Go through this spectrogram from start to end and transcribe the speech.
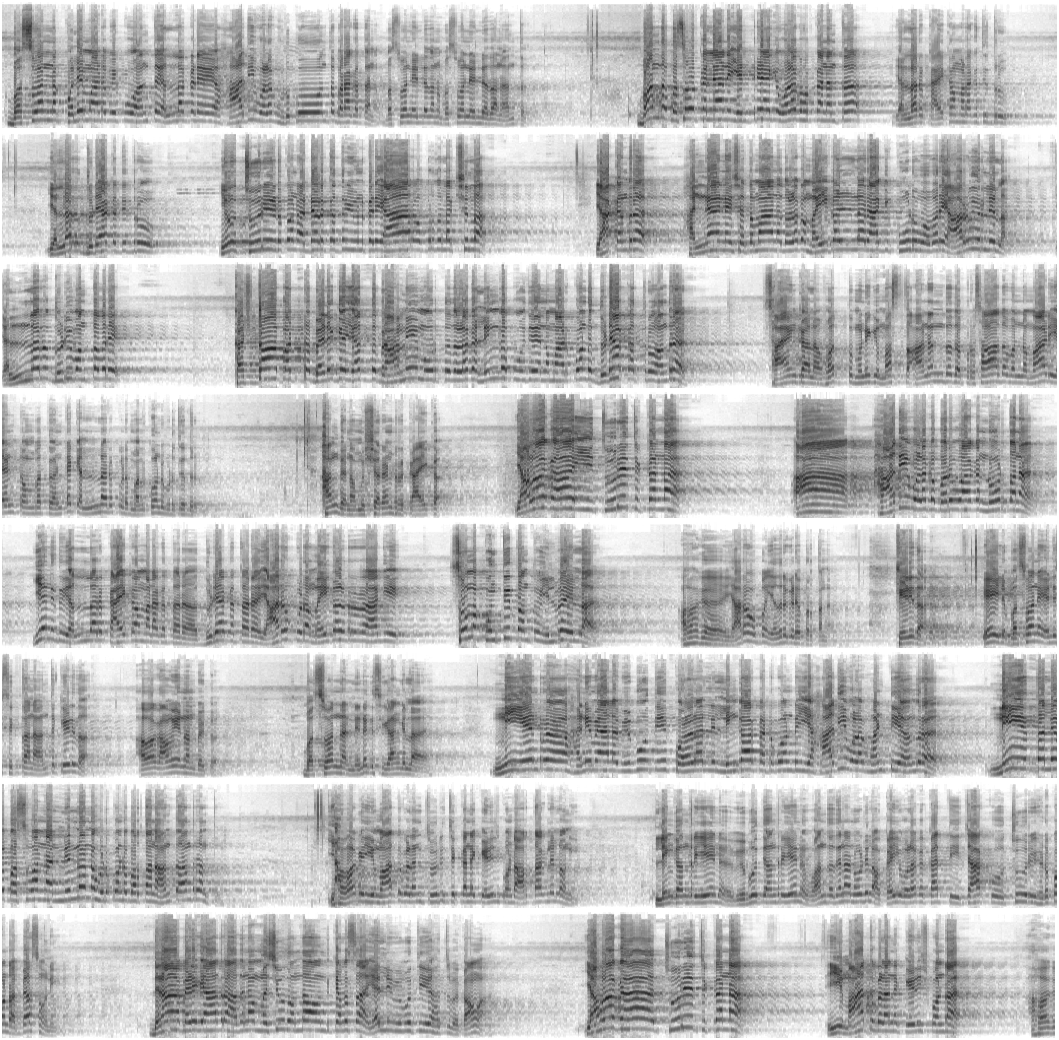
ಬಸವನ್ನ ಕೊಲೆ ಮಾಡಬೇಕು ಅಂತ ಎಲ್ಲ ಕಡೆ ಹಾದಿ ಒಳಗೆ ಹುಡುಕೋ ಅಂತ ಬರಾಕತ್ತಾನ. ಬಸವನ್ ಎಲ್ಲದಾನ, ಬಸವನ ಎಲ್ಲದಾನ ಅಂತ. ಬಂದ ಬಸವ ಕಲ್ಯಾಣ ಎಂಟ್ರಿ ಆಗಿ ಒಳಗೆ ಹೊಕ್ಕಾನಂತ ಎಲ್ಲರೂ ಕಾಯಕ ಮಾಡಾಕತ್ತಿದ್ರು. ಎಲ್ಲರೂ ದುಡಿಯಾಕತ್ತಿದ್ರು. ಇವ್ ಚೂರಿ ಹಿಡ್ಕೊಂಡು ಅಡ್ಡಾಡಕತ್ರು, ಇವನ ಕಡೆ ಯಾರೊಬ್ರದ್ದು ಲಕ್ಷ ಇಲ್ಲ. ಯಾಕಂದ್ರ ಹನ್ನೆರಡನೇ ಶತಮಾನದೊಳಗ ಮೈಗಳ್ಳರಾಗಿ ಕೂಡುವವರು ಯಾರೂ ಇರಲಿಲ್ಲ. ಎಲ್ಲರೂ ದುಡಿವಂತವರೇ. ಕಷ್ಟಪಟ್ಟು ಬೆಳಿಗ್ಗೆ ಎದ್ದು ಬ್ರಾಹ್ಮಿ ಮುಹೂರ್ತದೊಳಗೆ ಲಿಂಗ ಪೂಜೆಯನ್ನು ಮಾಡಿಕೊಂಡು ದುಡ್ಯಾಕತ್ರು ಅಂದ್ರೆ ಸಾಯಂಕಾಲ ಹೊತ್ತು ಮುನಿಗೆ ಮಸ್ತ್ ಆನಂದದ ಪ್ರಸಾದವನ್ನು ಮಾಡಿ ಎಂಟು ಒಂಬತ್ತು ಗಂಟೆಗೆ ಎಲ್ಲರೂ ಕೂಡ ಮಲ್ಕೊಂಡು ಬಿಡ್ತಿದ್ರು. ಹಂಗ ನಮ್ಮ ಶರಣರ ಕಾಯಕ. ಯಾವಾಗ ಈ ಚೂರಿ ಚಿಕ್ಕಣ್ಣ ಆ ಹಾದಿ ಒಳಗೆ ಬರುವಾಗ ನೋಡ್ತಾನ ಏನಿದು ಎಲ್ಲರೂ ಕಾಯಕ ಮಾಡಾಕತ್ತಾರ, ದುಡಿಯಾಕತ್ತಾರ, ಯಾರೂ ಕೂಡ ಮೈಗಳ್ರಾಗಿ ಸುಮ್ಮ ಕುಂತಿದ್ದಂತೂ ಇಲ್ವೇ ಇಲ್ಲ. ಅವಾಗ ಯಾರೋ ಒಬ್ಬ ಎದುರುಗಡೆ ಬರ್ತಾನೆ, ಕೇಳಿದ, ಏ, ಇಲ್ಲಿ ಬಸವನ ಎಲ್ಲಿ ಸಿಗ್ತಾನ? ಅಂತ ಕೇಳಿದ. ಅವಾಗ ಅವೇನು ಅನ್ಬೇಕು ಬಸವಣ್ಣ ನಿನಗೆ ಸಿಗಂಗಿಲ್ಲ. ನೀ ಏನ್ರ ಹಣಿ ಮ್ಯಾಲ ವಿಭೂತಿ, ಕೊರಳಲ್ಲಿ ಲಿಂಗ ಕಟ್ಕೊಂಡು ಈ ಹಾದಿ ಒಳಗೆ ಹೊಂಟಿ ಅಂದ್ರ ನೀ ಇದ್ದಲ್ಲೇ ಬಸವಣ್ಣ ನಿನ್ನನ್ನು ಹುಡ್ಕೊಂಡು ಬರ್ತಾನ ಅಂತ ಅಂದ್ರಂತು. ಯಾವಾಗ ಈ ಮಾತುಗಳನ್ನು ಚೂರಿ ಚಿಕ್ಕನ್ನ ಕೇಳಿಸ್ಕೊಂಡು ಅರ್ಥ ಆಗಲಿಲ್ಲ ಅವನಿಗೆ. ಲಿಂಗ ಅಂದ್ರೆ ಏನು, ವಿಭೂತಿ ಅಂದ್ರೆ ಏನು, ಒಂದು ದಿನ ನೋಡಿಲ್ಲ ಅವ ಕೈ ಒಳಗೆ ಕತ್ತಿ, ಚಾಕು, ಚೂರಿ ಹಿಡ್ಕೊಂಡು ಅಭ್ಯಾಸ ಅವನಿಗೆ. ದಿನ ಬೆಳಗ್ಗೆ ಆದ್ರೆ ಅದನ್ನ ಮಸಿಯೋದು ಒಂದ ಒಂದು ಕೆಲಸ, ಎಲ್ಲಿ ವಿಭೂತಿ ಹಚ್ಚಬೇಕು ಅವ? ಯಾವಾಗ ಚೂರಿ ಚಿಕ್ಕಣ್ಣ ಈ ಮಾತುಗಳನ್ನು ಕೇಳಿಸ್ಕೊಂಡ, ಅವಾಗ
